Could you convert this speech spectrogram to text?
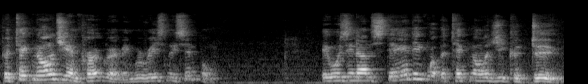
The technology and programming were reasonably simple. It was in understanding what the technology could do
